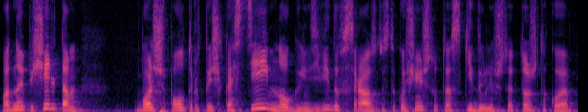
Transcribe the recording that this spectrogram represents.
в одной пещере там больше полутора тысяч костей, много индивидов сразу. То есть такое ощущение, что это скидывали, что это тоже такое,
